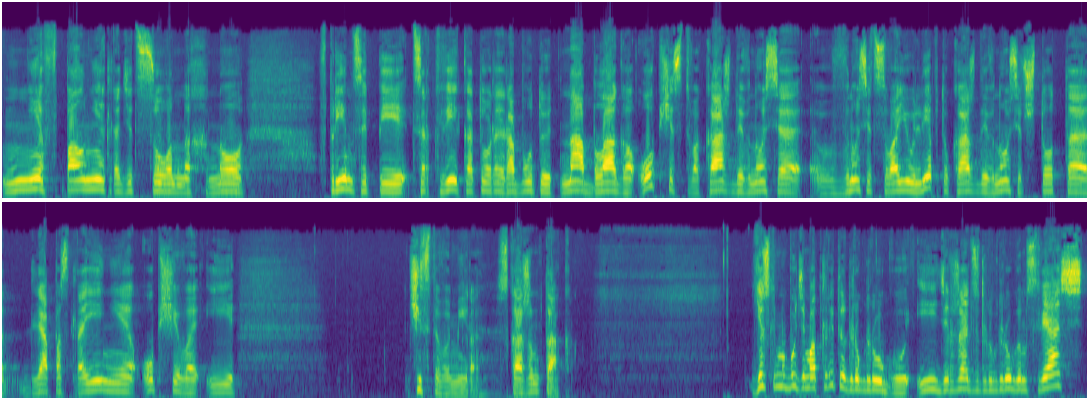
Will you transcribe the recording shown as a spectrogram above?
не вполне традиционных, но в принципе церквей, которые работают на благо общества, каждый внося, вносит свою лепту, каждый вносит что-то для построения общего и чистого мира, скажем так. Если мы будем открыты друг другу и держать с друг другом связь,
